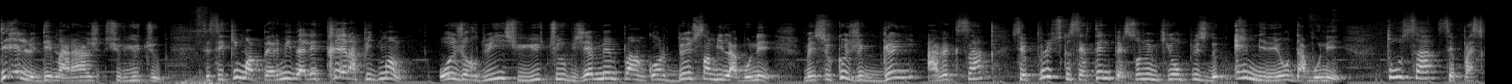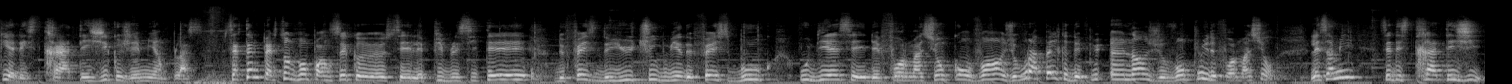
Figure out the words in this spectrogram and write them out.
dès le démarrage sur YouTube. C'est ce qui m'a permis d'aller très rapidement. Aujourd'hui, sur YouTube, j'ai même pas encore 200 000 abonnés. Mais ce que je gagne avec ça, c'est plus que certaines personnes même qui ont plus de 1 million d'abonnés. Tout ça, c'est parce qu'il y a des stratégies que j'ai mis en place. Certaines personnes vont penser que c'est les publicités de, YouTube ou bien de Facebook ou bien c'est des formations qu'on vend. Je vous rappelle que depuis un an, je vends plus de formations. Les amis, c'est des stratégies.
